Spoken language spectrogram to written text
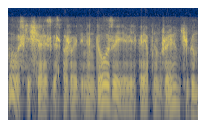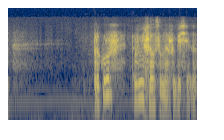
Мы восхищались госпожой де Мендоза, ее великолепным жемчугом. Прокурор вмешался в нашу беседу.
